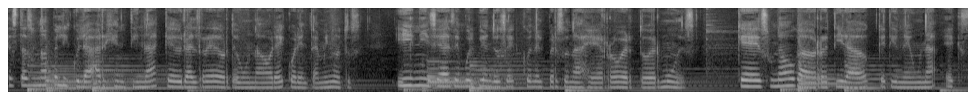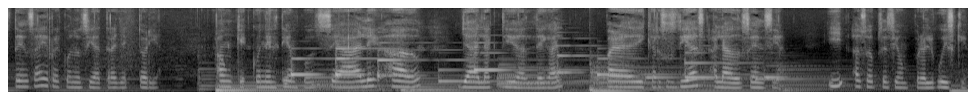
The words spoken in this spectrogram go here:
Esta es una película argentina que dura alrededor de una hora y 40 minutos y inicia desenvolviéndose con el personaje de Roberto Bermúdez, que es un abogado retirado que tiene una extensa y reconocida trayectoria, aunque con el tiempo se ha alejado ya de la actividad legal para dedicar sus días a la docencia y a su obsesión por el whisky.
